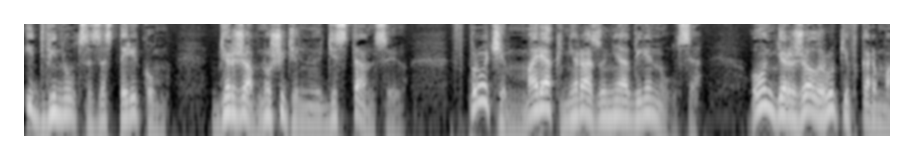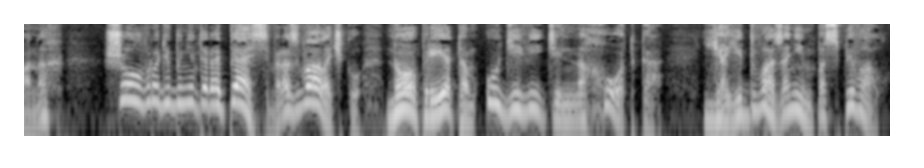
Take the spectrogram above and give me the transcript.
и двинулся за стариком, держа внушительную дистанцию. Впрочем, моряк ни разу не оглянулся. Он держал руки в карманах, шел вроде бы не торопясь, в развалочку, но при этом удивительно ходко. Я едва за ним поспевал.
